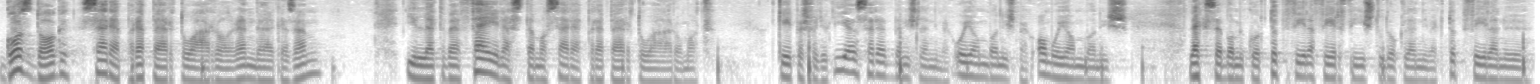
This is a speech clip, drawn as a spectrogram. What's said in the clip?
gazdag szereprepertoárral rendelkezem, illetve fejlesztem a szereprepertoáromat. Képes vagyok ilyen szerepben is lenni, meg olyanban is, meg amolyanban is. Legszebb, amikor többféle férfi is tudok lenni, meg többféle nő.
